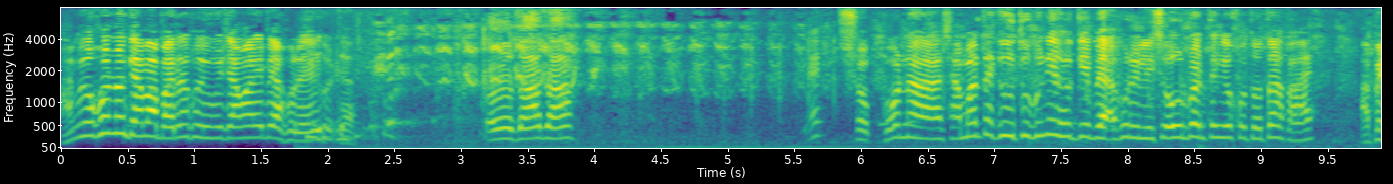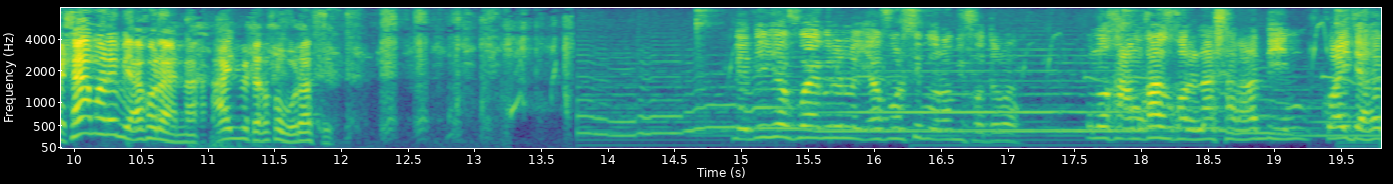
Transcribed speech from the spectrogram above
আমি ওখানে গেবা বাইরে কইম যে আমার বিয়া করে এইটা ও যা যা। সর্বনাশ আমার থেকে উতুকুনি হকে বিয়া করে লিছে ওর বার থেকে কত টাকা পায় আর বেটা আমার বিয়া করায় না আজ বেটার খবর আছে। বেদিকে ফুয়াই করে লইয়া পড়ছি বড় বিপদ কোনো কাম কাজ করে না সারাদিন কয় দেখে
